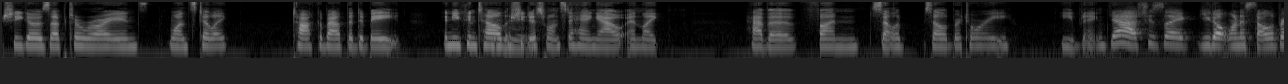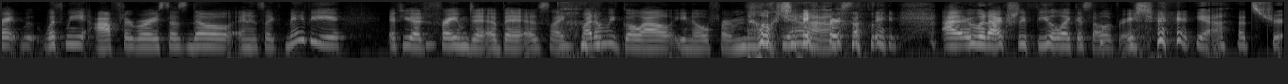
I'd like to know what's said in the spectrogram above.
she goes up to Rory and wants to like talk about the debate, and you can tell that she Mhm. just wants to hang out and like have a fun cele- celebratory evening. yeah, she's like, you don't want to celebrate w- with me after Rory says no, and it's like maybe. If you had framed it a bit as like, why don't we go out, you know, for a milkshake Yeah. or something, I, it would actually feel like a celebration. Yeah, that's true.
